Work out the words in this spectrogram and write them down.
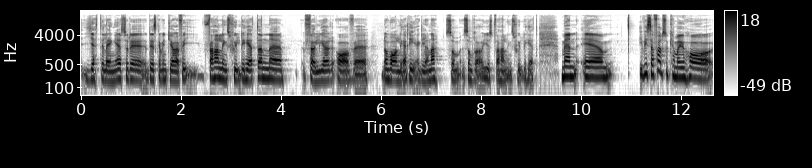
jättelänge så det, det ska vi inte göra. För förhandlingsskyldigheten följer av de vanliga reglerna som, som rör just förhandlingsskyldighet. Men eh, i vissa fall så kan man ju ha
